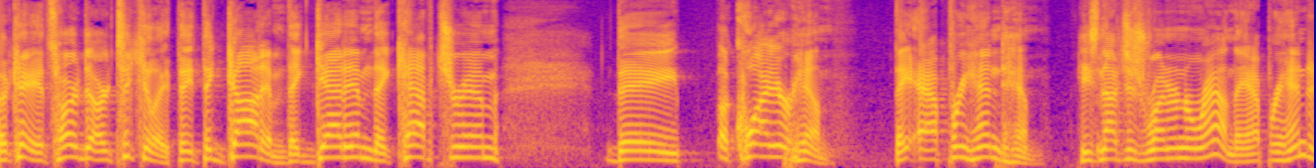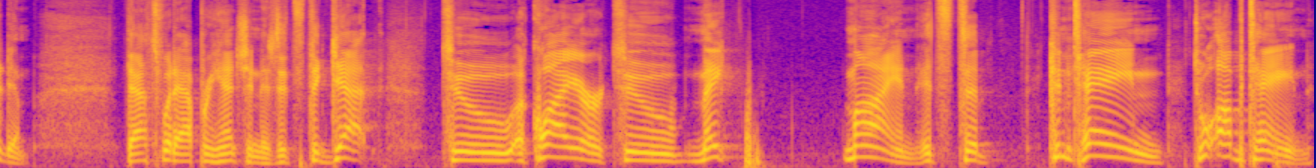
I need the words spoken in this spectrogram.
Okay, it's hard to articulate. They, they got him, they get him, they capture him, they acquire him. They apprehend him. He's not just running around, they apprehended him. That's what apprehension is it's to get, to acquire, to make mine, it's to contain, to obtain.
